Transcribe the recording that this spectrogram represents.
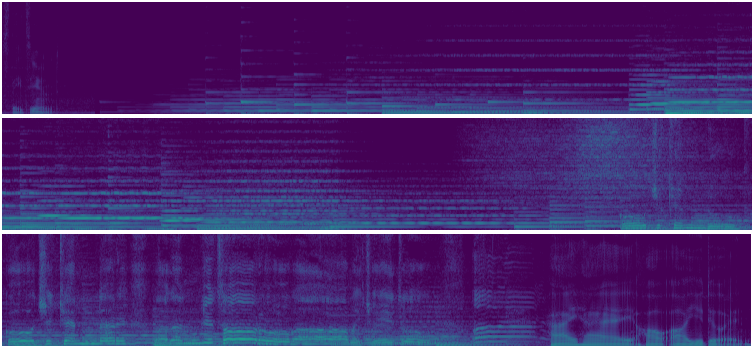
Stay tuned. Baganji toro mai cheto Hi, hi. How are you doing?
